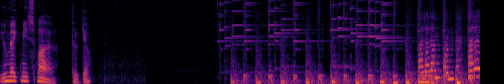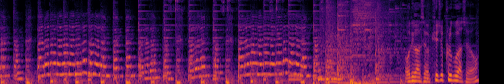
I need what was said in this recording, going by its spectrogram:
You Make Me Smile 들을게요. 어디 가세요? 퀴즈 풀고 가세요.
